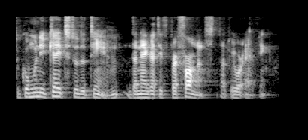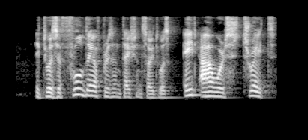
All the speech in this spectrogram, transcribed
to communicate to the team the negative performance that we were having. It was a full day of presentation, so it was eight hours straight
